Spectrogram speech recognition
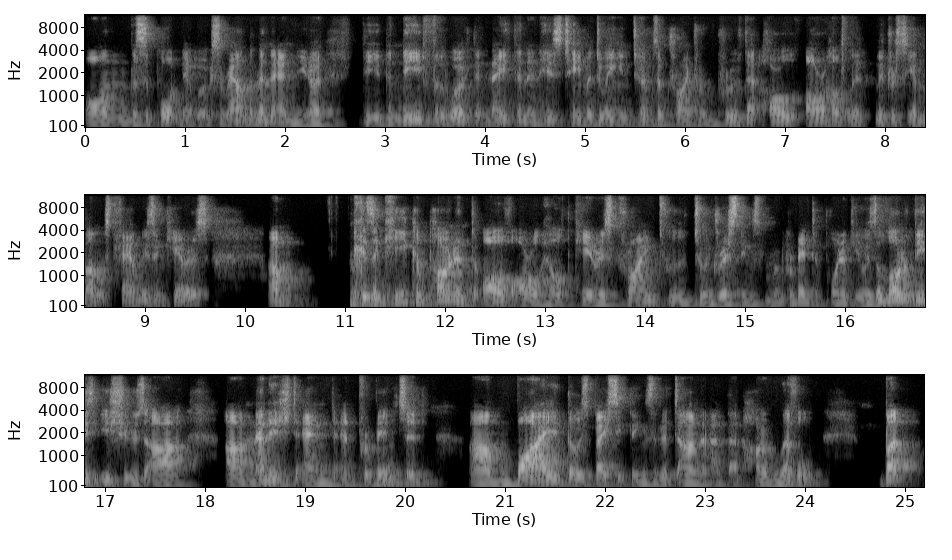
on the support networks around them and, and you know the the need for the work that Nathan and his team are doing in terms of trying to improve that whole oral health literacy amongst families and carers. Um, because a key component of oral health care is trying to to address things from a preventive point of view is a lot of these issues are are managed and and prevented um, by those basic things that are done at that home level. But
